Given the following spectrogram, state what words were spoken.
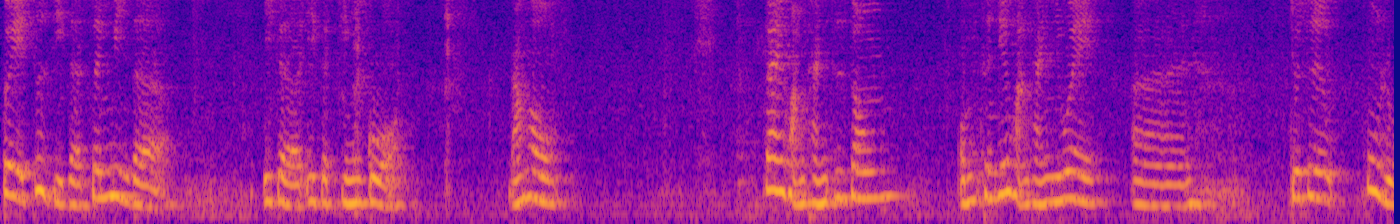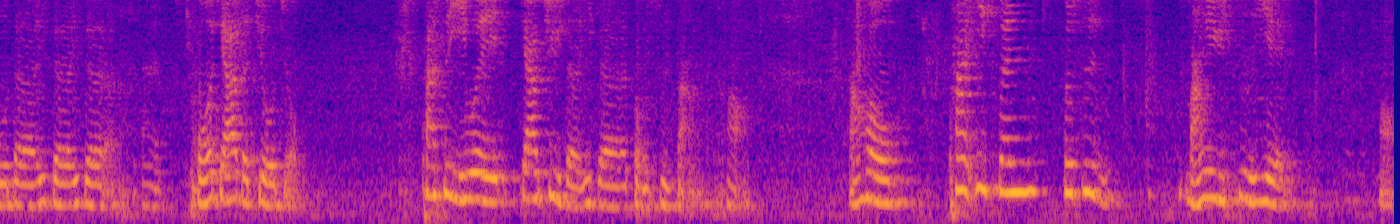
对自己的生命的一个一个经过，然后在访谈之中，我们曾经访谈一位呃，就是妇孺的一个一个呃婆家的舅舅，他是一位家具的一个董事长，哈。然后他一生都是忙于事业，哦，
